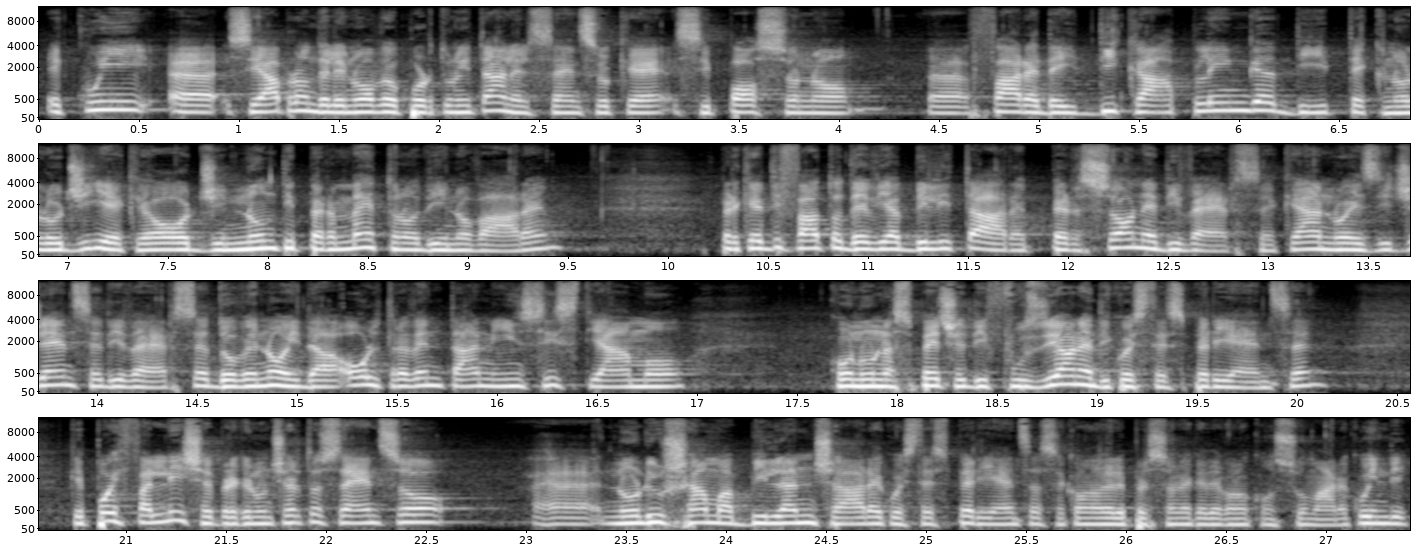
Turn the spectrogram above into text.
E qui eh, si aprono delle nuove opportunità, nel senso che si possono eh, fare dei decoupling di tecnologie che oggi non ti permettono di innovare, perché di fatto devi abilitare persone diverse, che hanno esigenze diverse, dove noi da oltre vent'anni insistiamo con una specie di fusione di queste esperienze che poi fallisce perché in un certo senso eh, non riusciamo a bilanciare questa esperienza a seconda delle persone che devono consumare. Quindi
